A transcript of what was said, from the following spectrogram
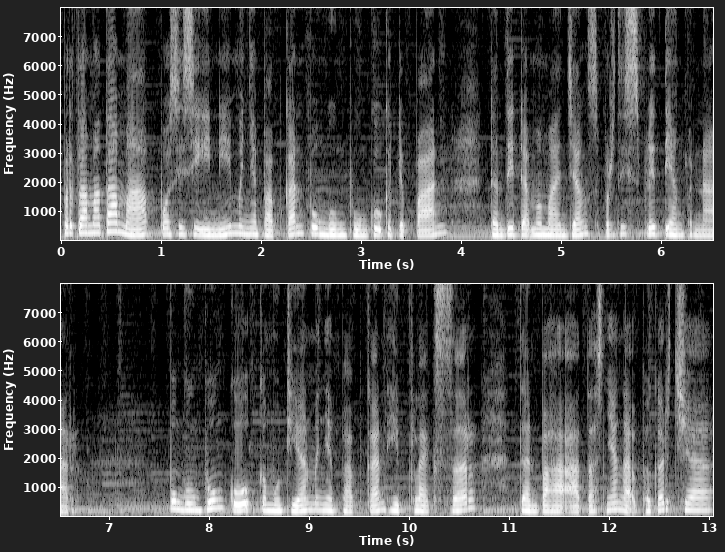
Pertama-tama, posisi ini menyebabkan punggung bungkuk ke depan dan tidak memanjang seperti split yang benar. Punggung bungkuk kemudian menyebabkan hip flexor dan paha atasnya nggak bekerja.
